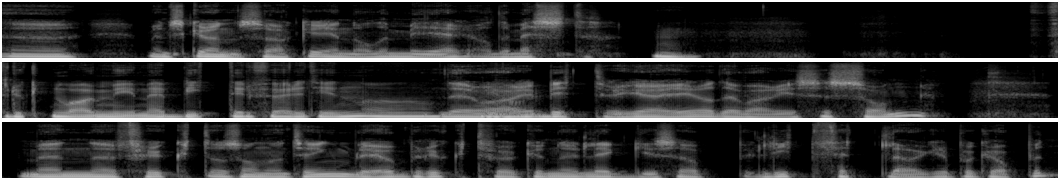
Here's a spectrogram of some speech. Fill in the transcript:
Eh, mens grønnsaker inneholder mer av det meste. Mm. Frukten var mye mer bitter før i tiden? det var ja. bitre greier, og det var i sesong. Men eh, frukt og sånne ting ble jo brukt for å kunne legge seg opp litt fettlagre på kroppen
